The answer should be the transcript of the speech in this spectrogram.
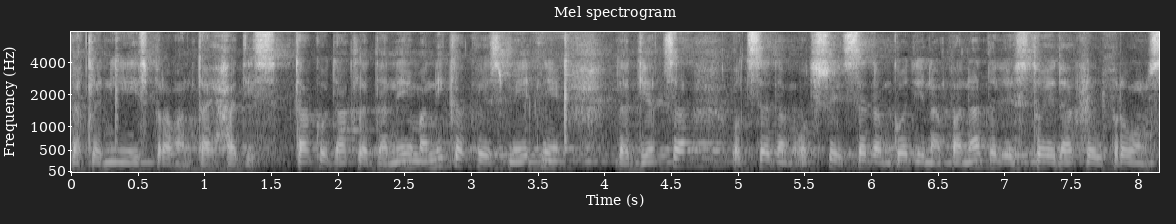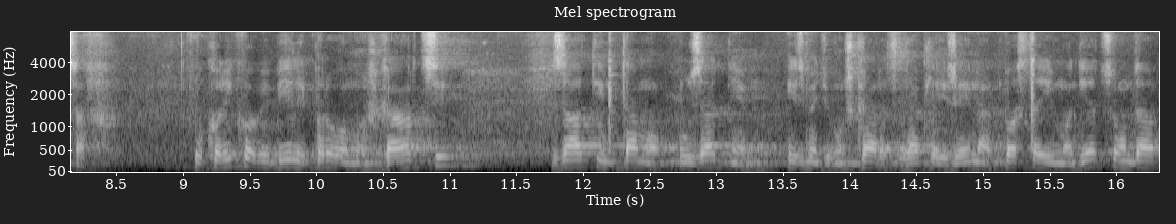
dakle nije ispravan taj hadis. Tako dakle da nema nikakve smetnje da djeca od 7, od 6, 7 godina pa nadalje stoje dakle u prvom safu. Ukoliko bi bili prvo muškarci, zatim tamo u zadnjem između muškaraca, dakle i žena, postavimo djecu, onda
